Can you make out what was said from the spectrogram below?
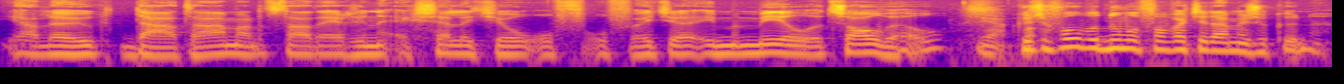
ja leuk, data, maar dat staat ergens in een Excelletje of, of weet je, in mijn mail, het zal wel. Ja. Kun je een voorbeeld noemen van wat je daarmee zou kunnen?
